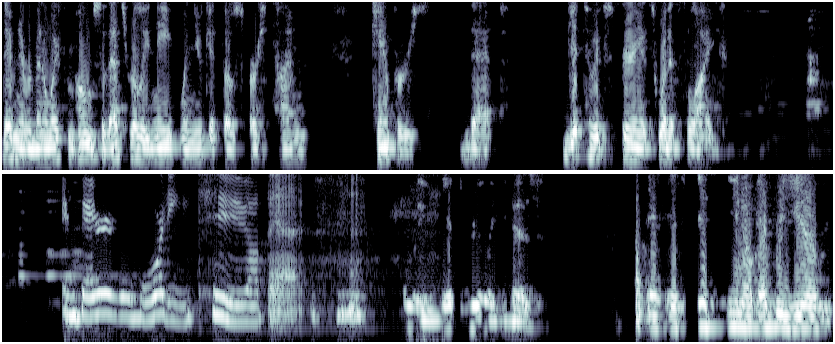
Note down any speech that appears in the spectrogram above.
they've never been away from home. So that's really neat when you get those first time campers that get to experience what it's like. And very rewarding too, I bet. it really is. It's it, it, you know, every year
